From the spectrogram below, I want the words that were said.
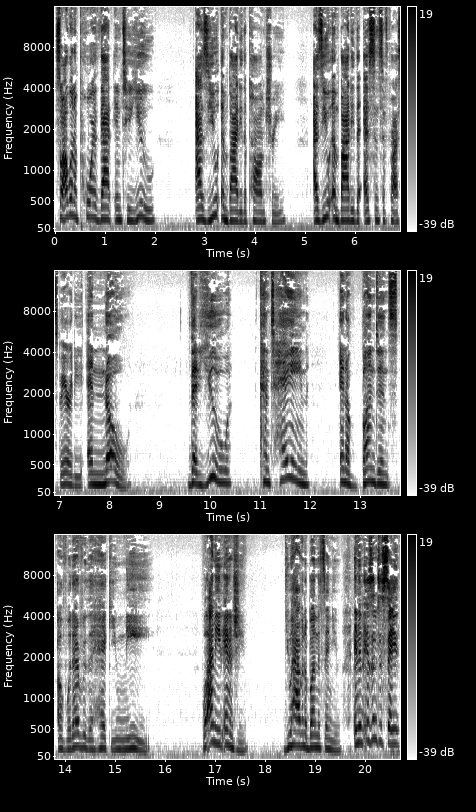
So I want to pour that into you as you embody the palm tree, as you embody the essence of prosperity, and know that you contain an abundance of whatever the heck you need. Well, I need energy. You have an abundance in you. And it isn't to say,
